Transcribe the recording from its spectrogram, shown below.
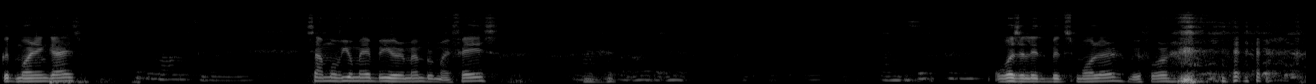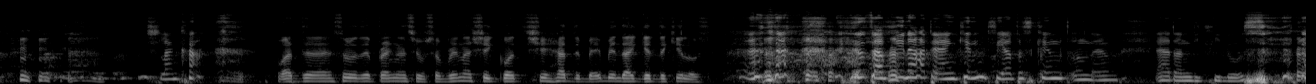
Good morning, guys. Good morning. Some of you maybe you remember my face. Was a little bit smaller before, Schlanker. But uh, through the pregnancy of Sabrina, she got she had the baby and I get the kilos. Sabrina hatte ein Kind, sie hat das Kind und ähm, er dann die Kilos.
